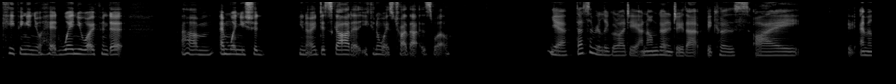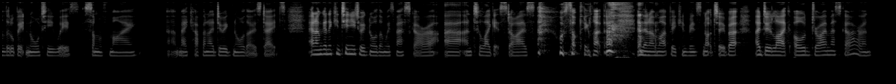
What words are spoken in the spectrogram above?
keeping in your head when you opened it um, and when you should, you know, discard it, you can always try that as well. Yeah, that's a really good idea. And I'm going to do that because I am a little bit naughty with some of my uh, makeup and I do ignore those dates. And I'm going to continue to ignore them with mascara uh, until I get styes or something like that. and then I might be convinced not to. But I do like old dry mascara. And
